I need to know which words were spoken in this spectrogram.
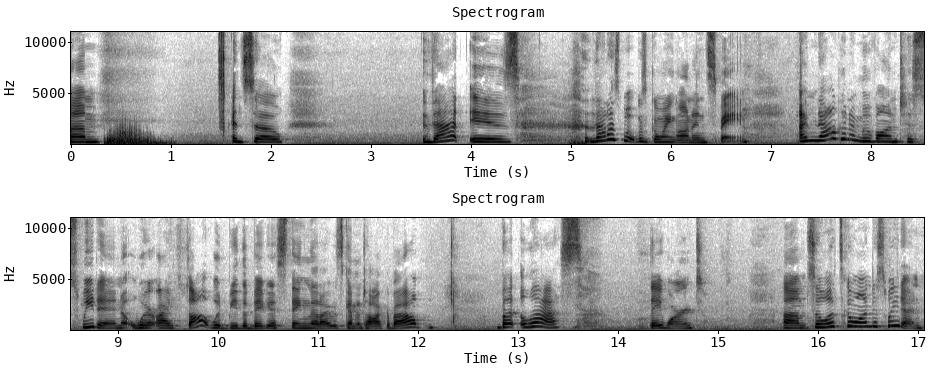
Um, and so that is that is what was going on in Spain. I'm now going to move on to Sweden, where I thought would be the biggest thing that I was going to talk about, but alas, they weren't. Um, so let's go on to Sweden.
